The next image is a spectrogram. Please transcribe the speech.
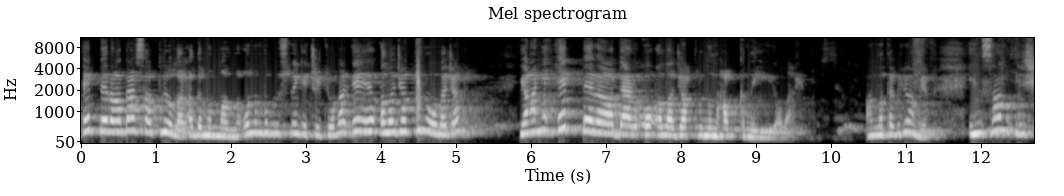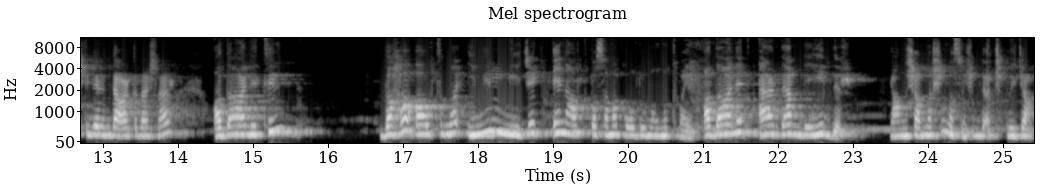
Hep beraber saklıyorlar adamın malını. Onun bunun üstüne geçirtiyorlar. E alacaklı ne olacak? Yani hep beraber o alacaklının hakkını yiyorlar. Anlatabiliyor muyum? İnsan ilişkilerinde arkadaşlar adaletin daha altına inilmeyecek en alt basamak olduğunu unutmayın. Adalet erdem değildir. Yanlış anlaşılmasın şimdi açıklayacağım.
